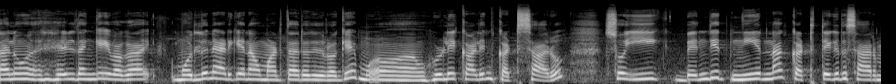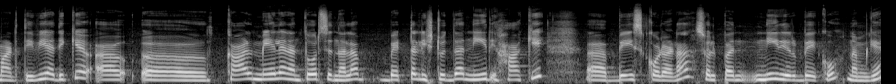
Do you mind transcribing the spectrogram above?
ನಾನು ಹೇಳ್ದಂಗೆ ಇವಾಗ ಮೊದಲನೇ ಅಡುಗೆ ನಾವು ಮಾಡ್ತಾ ಇರೋದ್ರೊಳಗೆ ಹುರುಳಿಕಾಳಿನ ಕಟ್ ಸಾರು. ಸೊ ಈ ಬೆಂದಿದ್ದ ನೀರನ್ನ ಕಟ್ ತೆಗೆದು ಸಾರು ಮಾಡ್ತೀವಿ. ಅದಕ್ಕೆ ಕಾಳು ಮೇಲೆ ನಾನು ತೋರಿಸಿದ್ನಲ್ಲ ಬೆಟ್ಟಲ್ಲಿ ಇಷ್ಟುದ್ದ ನೀರು ಹಾಕಿ ಬೇಯಿಸ್ಕೊಡೋಣ. ಸ್ವಲ್ಪ ನೀರು ಇರಬೇಕು ನಮಗೆ.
